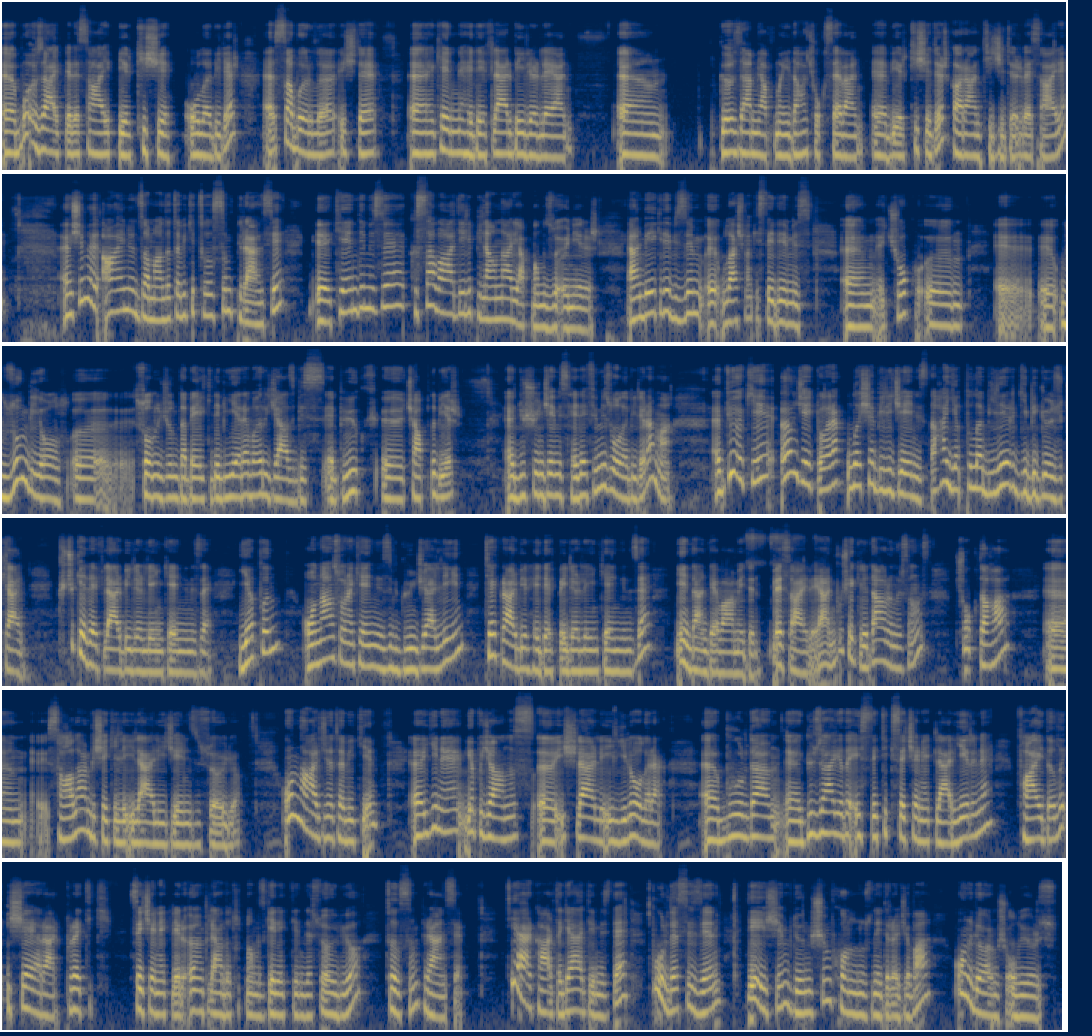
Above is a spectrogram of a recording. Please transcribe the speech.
bu özelliklere sahip bir kişi olabilir. Sabırlı, işte kendine hedefler belirleyen, gözlem yapmayı daha çok seven e, bir kişidir, garanticidir vesaire. E, şimdi aynı zamanda tabii ki Tılsım Prensi e, kendimize kısa vadeli planlar yapmamızı önerir. Yani belki de bizim ulaşmak istediğimiz çok uzun bir yol sonucunda belki de bir yere varacağız biz. Büyük çaplı bir düşüncemiz, hedefimiz olabilir ama e, diyor ki öncelikli olarak ulaşabileceğiniz, daha yapılabilir gibi gözüken küçük hedefler belirleyin kendinize. Yapın, ondan sonra kendinizi bir güncelleyin, tekrar bir hedef belirleyin kendinize, yeniden devam edin vesaire. Yani bu şekilde davranırsanız çok daha e, sağlam bir şekilde ilerleyeceğinizi söylüyor. Onun haricinde tabii ki e, yine yapacağınız e, işlerle ilgili olarak ee, burada e, güzel ya da estetik seçenekler yerine faydalı, işe yarar, pratik seçenekleri ön planda tutmamız gerektiğini de söylüyor Tılsım Prensi. Diğer karta geldiğimizde burada sizin değişim, dönüşüm konunuz nedir acaba? Onu görmüş oluyoruz.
